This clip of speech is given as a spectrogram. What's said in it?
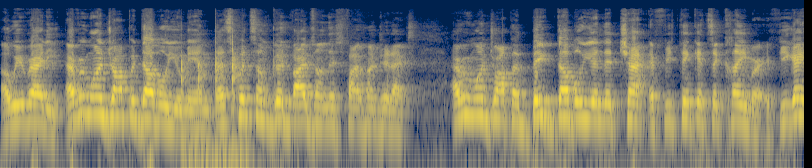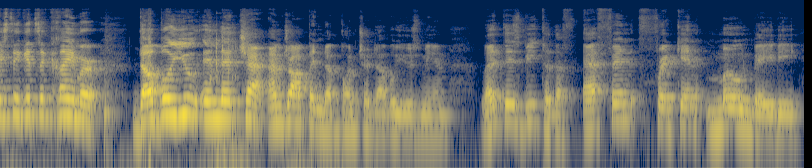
Are we ready? Everyone drop a W, man. Let's put some good vibes on this 500X. Everyone drop a big W in the chat if you think it's a claimer. If you guys think it's a claimer, W in the chat. I'm dropping a bunch of W's, man. Let this be to the effing freaking moon, baby.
